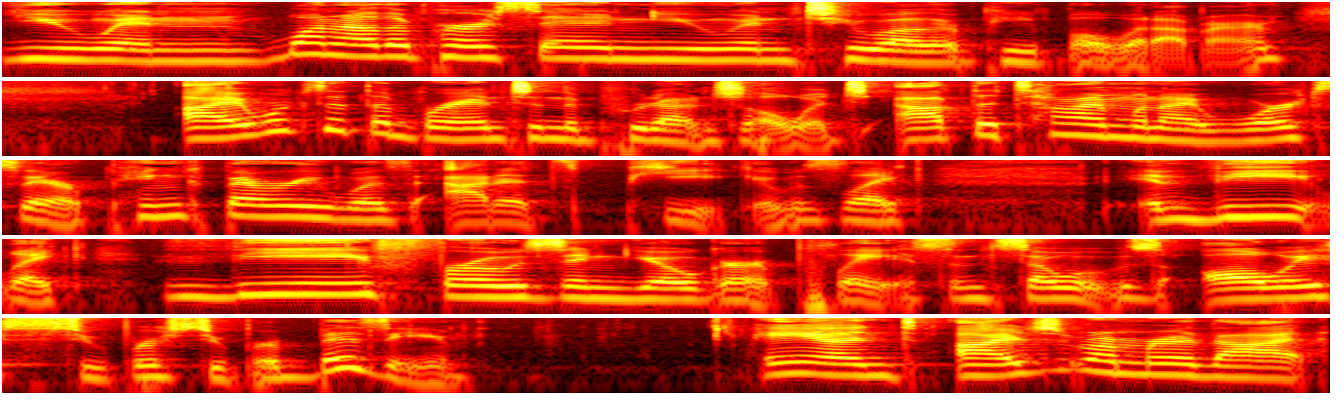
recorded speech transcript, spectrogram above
you and one other person, you and two other people, whatever. I worked at the branch in the Prudential, which at the time when I worked there, Pinkberry was at its peak. It was like the like the frozen yogurt place. And so it was always super, super busy. And I just remember that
